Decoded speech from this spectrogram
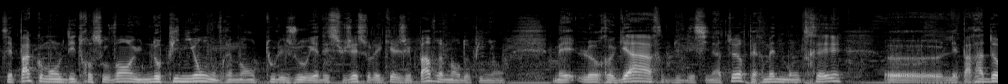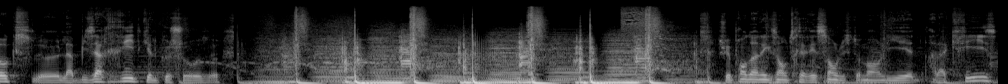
C'est pas comme on le dit trop souvent une opinion vraiment tous les jours. Il y a des sujets sur lesquels j'ai pas vraiment d'opinion, mais le regard du dessinateur permet de montrer euh, les paradoxes, la bizarrerie de quelque chose. Je vais prendre un exemple très récent justement lié à la crise,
